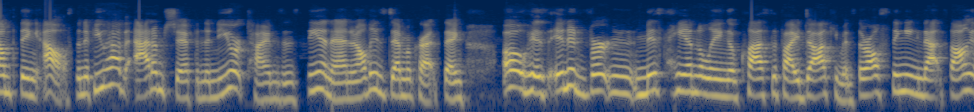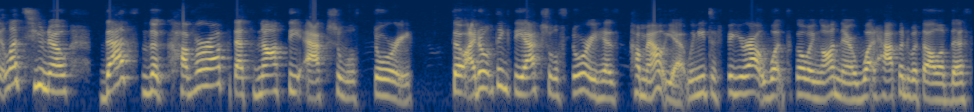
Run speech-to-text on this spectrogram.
something else. And if you have Adam Schiff and the New York Times and CNN and all these Democrats saying, oh, his inadvertent mishandling of classified documents. They're all singing that song. It lets you know that's the cover up, that's not the actual story. So I don't think the actual story has come out yet. We need to figure out what's going on there, what happened with all of this.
